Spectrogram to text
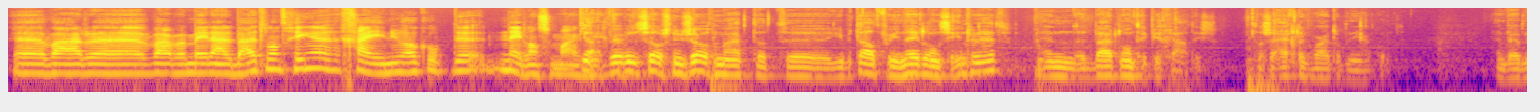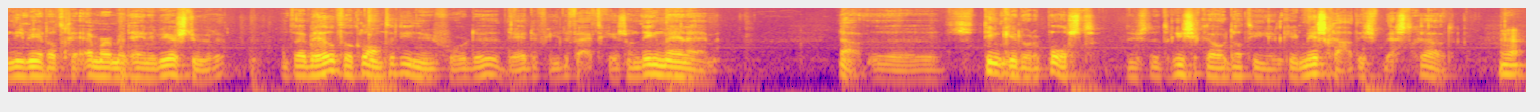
eh, waar, eh, waar we mee naar het buitenland gingen, ga je nu ook op de Nederlandse markt Ja, we hebben het zelfs nu zo gemaakt dat eh, je betaalt voor je Nederlandse internet en het buitenland heb je gratis. Dat is eigenlijk waar het op neerkomt. En we hebben niet meer dat geëmmer met heen en weer sturen. Want we hebben heel veel klanten die nu voor de derde, vierde, vijfde keer zo'n ding meenemen. Nou, het is tien keer door de post. Dus het risico dat hij een keer misgaat is best groot. Ja.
